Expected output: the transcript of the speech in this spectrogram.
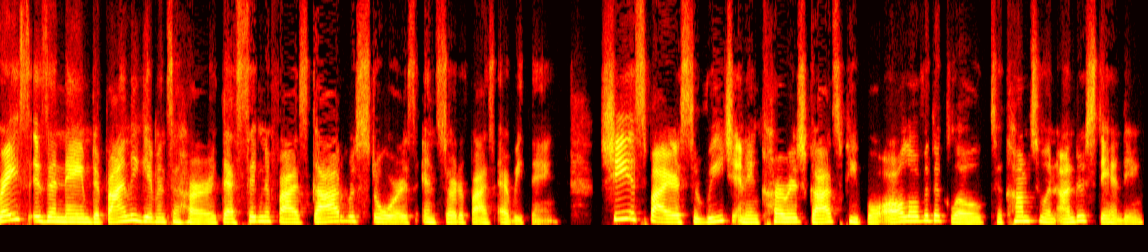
Grace is a name divinely given to her that signifies God restores and certifies everything. She aspires to reach and encourage God's people all over the globe to come to an understanding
